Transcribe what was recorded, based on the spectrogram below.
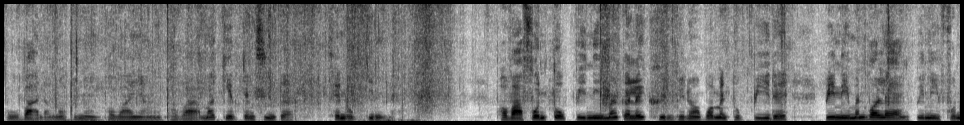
ปลูกบ้านหรอกเนาะพี่น้องเพราะว่ายังเพราะว่ามาเก็บจังสี่ก็สนุกกินเพราะว่าฝนตกปีนี้มันก็เลยขึ้นพี่น้องว่ามันทุกปีเด้ ปีนี้มันบ่แรงปีนี้ฝน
